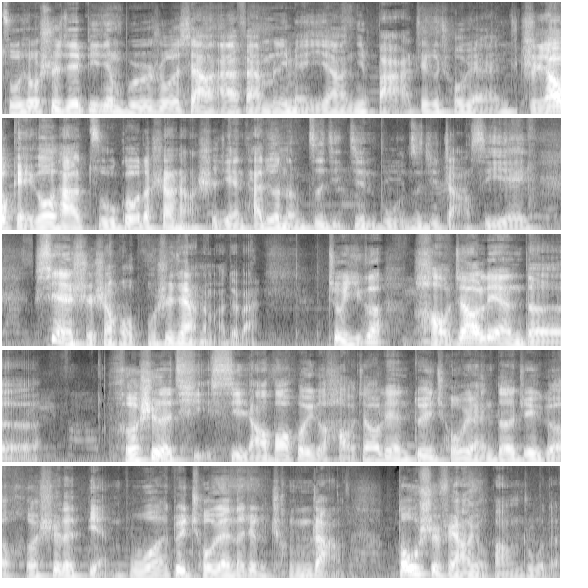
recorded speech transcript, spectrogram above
足球世界，毕竟不是说像 FM 里面一样，你把这个球员只要给够他足够的上场时间，他就能自己进步、自己涨 CA。现实生活不是这样的嘛，对吧？就一个好教练的。合适的体系，然后包括一个好教练对球员的这个合适的点拨，对球员的这个成长都是非常有帮助的。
